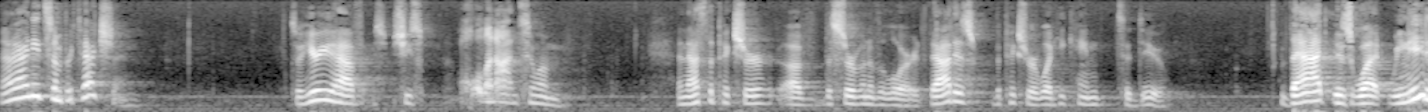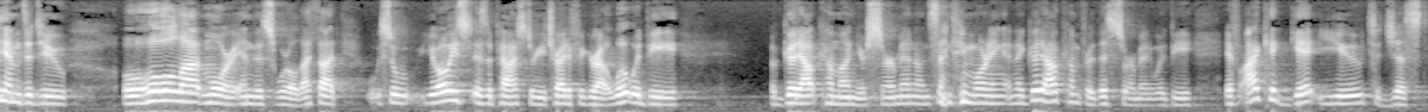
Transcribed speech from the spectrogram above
And I need some protection. So here you have, she's holding on to him. And that's the picture of the servant of the Lord. That is the picture of what he came to do. That is what we need him to do a whole lot more in this world. I thought, so you always, as a pastor, you try to figure out what would be a good outcome on your sermon on Sunday morning. And a good outcome for this sermon would be if I could get you to just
